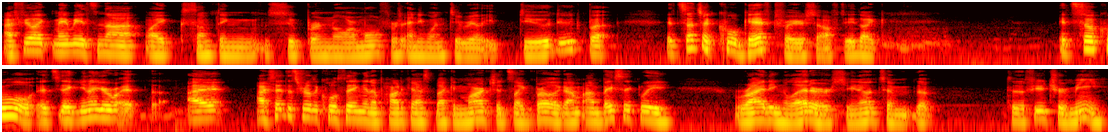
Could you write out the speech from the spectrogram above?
I feel like maybe it's not like something super normal for anyone to really do, dude, but it's such a cool gift for yourself, dude. Like, it's so cool. It's like you know you're. I I said this really cool thing in a podcast back in March. It's like, bro, like I'm I'm basically writing letters, you know, to the to the future me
